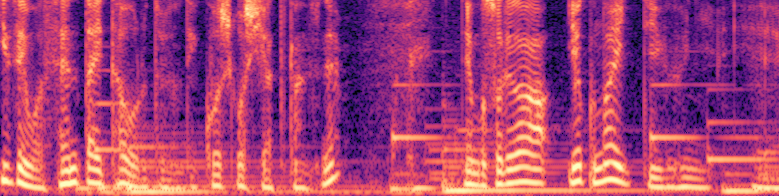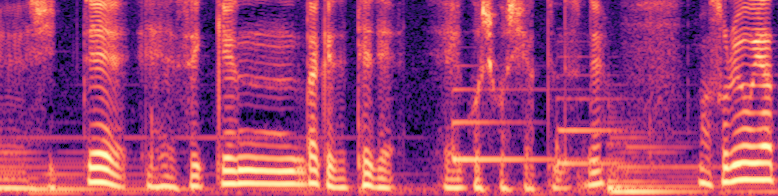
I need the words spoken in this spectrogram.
以前は戦隊タオルというのでゴシゴシやってたんですね。でもそれが良くないっていうふうに、えー、知って、えー、石鹸だけで手で、えー、ゴシゴシやってるんですね、まあ、それをやっ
